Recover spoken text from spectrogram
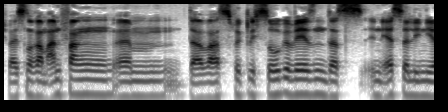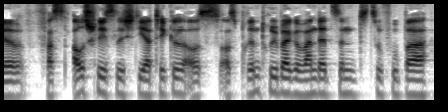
Ich weiß noch am Anfang, ähm, da war es wirklich so gewesen, dass in erster Linie fast ausschließlich die Artikel aus, aus Print rübergewandert sind zu FUPA.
